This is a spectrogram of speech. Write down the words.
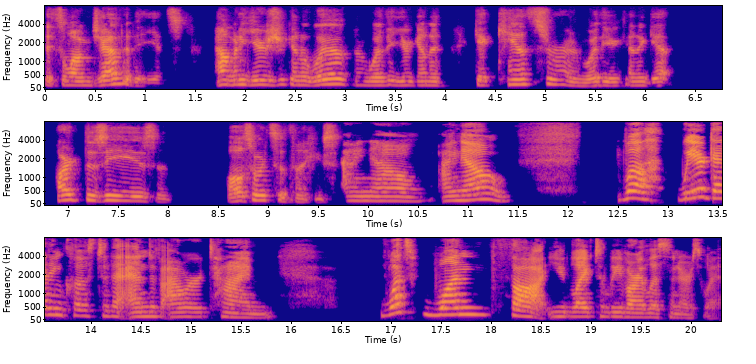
It's longevity. It's how many years you're going to live and whether you're going to get cancer and whether you're going to get heart disease and all sorts of things. I know. I know. Well, we are getting close to the end of our time. What's one thought you'd like to leave our listeners with?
